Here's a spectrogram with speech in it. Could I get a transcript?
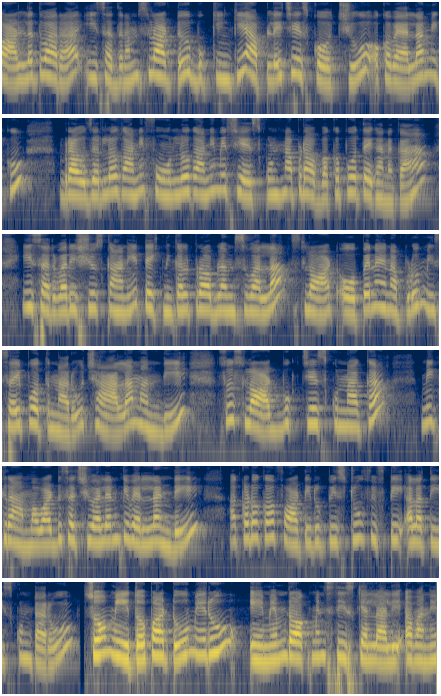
వాళ్ళ ద్వారా ఈ సదరం స్లాట్ బుకింగ్కి అప్లై చేసుకోవచ్చు. ఒకవేళ మీకు బ్రౌజర్లో కానీ ఫోన్లో కానీ మీరు చేసుకుంటున్నప్పుడు అవ్వకపోతే కనుక ఈ సర్వర్ ఇష్యూస్ కానీ టెక్నికల్ ప్రాబ్లమ్స్ వల్ల స్లాట్ ఓపెన్ అయినప్పుడు మిస్ అయిపోతున్నారు చాలామంది. సో స్లాట్ బుక్ చేసుకున్నాక మీ గ్రామ వార్డు సచివాలయానికి వెళ్ళండి. అక్కడ ఒక ఫార్టీ రూపీస్ టు ఫిఫ్టీ అలా తీసుకుంటారు. సో మీతో పాటు మీరు ఏమేం డాక్యుమెంట్స్ తీసుకెళ్ళాలి అవన్నీ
